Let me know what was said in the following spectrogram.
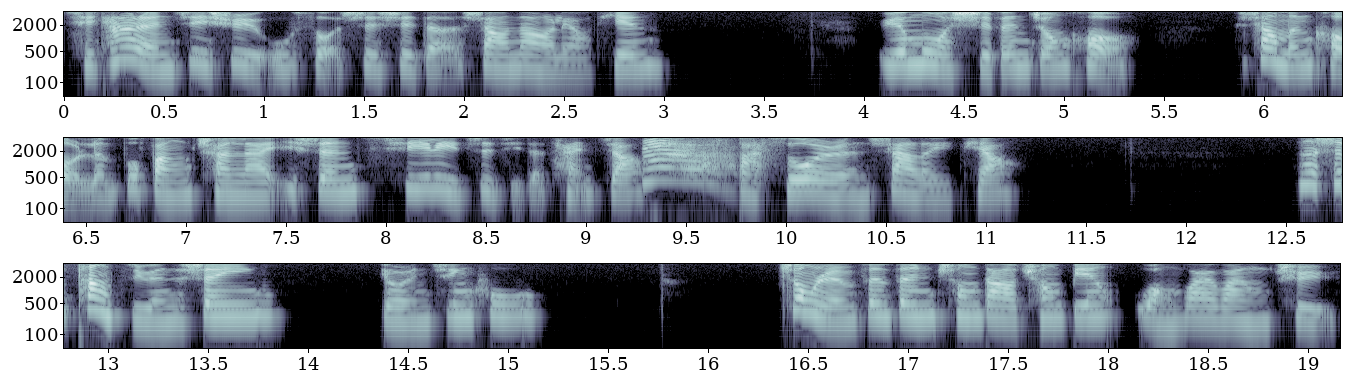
其他人继续无所事事的笑闹聊天。约莫十分钟后，校门口冷不防传来一声凄厉至极的惨叫，把所有人吓了一跳。那是胖子元的声音，有人惊呼。众人纷纷冲到窗边往外望去，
